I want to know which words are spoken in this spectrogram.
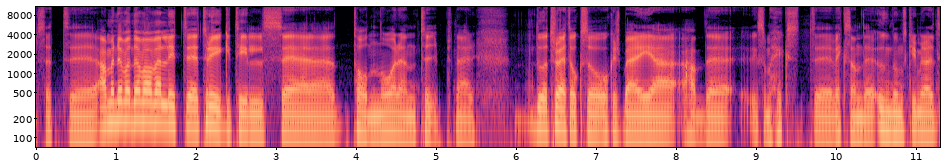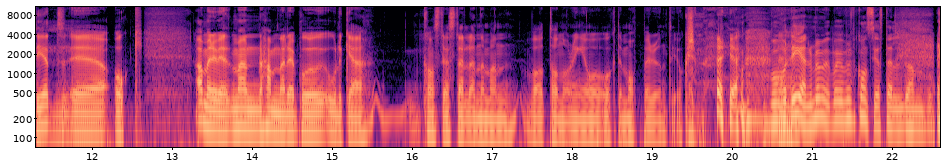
så att, eh, ja men det var, det var väldigt eh, trygg tills tonåren typ. När, då tror jag att också Åkersberga hade liksom högst växande ungdomskriminalitet eh, och Ja men du vet, man hamnade på olika konstiga ställen när man var tonåring och åkte moppe runt i Åkersberga. Vad var det? Vad var det för konstiga ställen du hamnade på?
